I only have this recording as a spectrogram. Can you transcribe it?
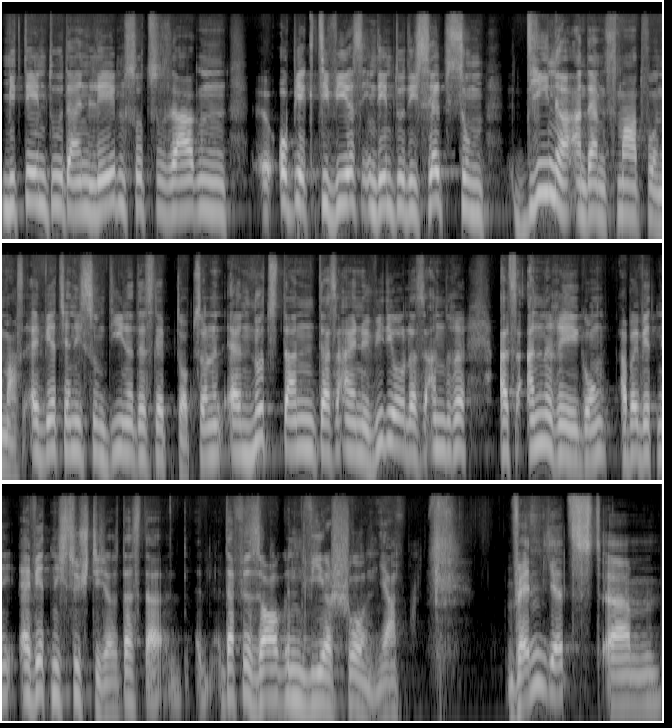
mit dem du dein Leben sozusagen äh, objektivierst, indem du dich selbst zum Diener an deinem Smartphone machst. Er wird ja nicht zum Diener des Laptops, sondern er nutzt dann das eine Video oder das andere als Anregung, aber er wird nicht, er wird nicht süchtig. Also das, da, dafür sorgen wir schon, ja. Wenn jetzt ähm,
